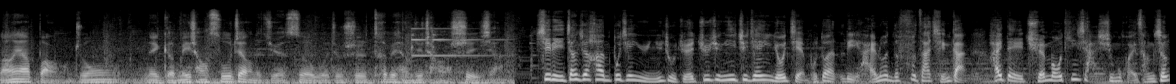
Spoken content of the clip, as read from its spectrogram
琅琊榜》中那个梅长苏这样的角色，我就是特别想去尝试一下。戏里张哲瀚不仅与女主角鞠婧祎之间有剪不断、理还乱的复杂情感，还得权谋天下、胸怀苍生。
